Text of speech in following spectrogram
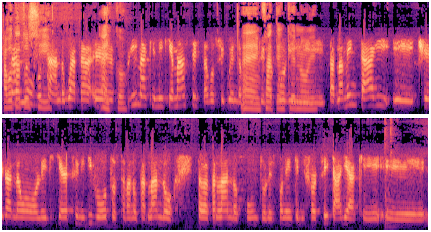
Ha votato Stavo sì? votando, guarda, eh, Ecco. prima che mi chiamaste stavo seguendo Eh, i parlamentari e c'erano le dichiarazioni di voto, stavano parlando, stava parlando appunto l'esponente di Forza Italia che eh,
